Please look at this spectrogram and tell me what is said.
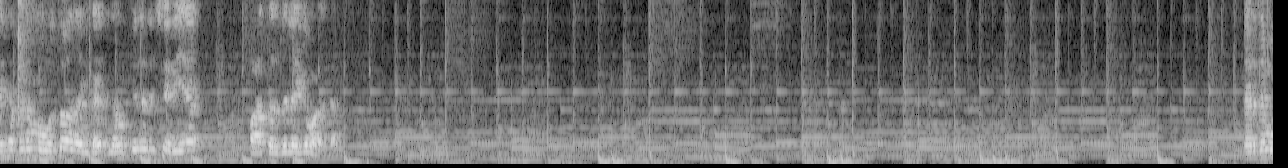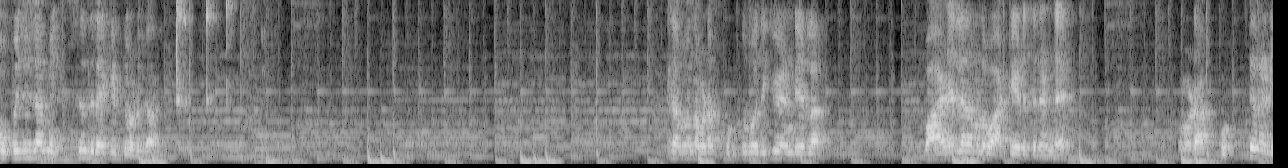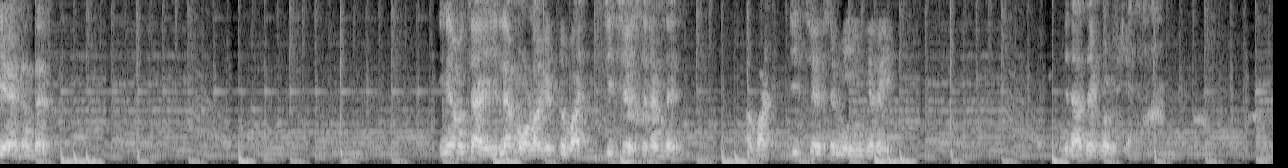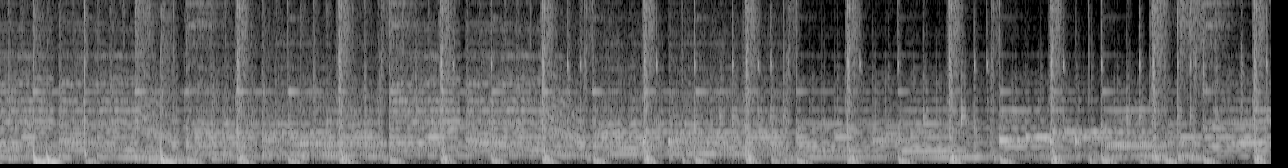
ഇത് മൂത്ത് വന്നിട്ടുണ്ട്. നമുക്കിതൊരു ചെറിയ പാത്രത്തിലേക്ക് മാറ്റാം. നേരത്തെ മൂപ്പിച്ച് മിക്സ് ഇതിലേക്ക് ഇട്ട് കൊടുക്കാം. അപ്പോൾ നമ്മുടെ പുട്ടുപൊതിക്ക് വേണ്ടിയുള്ള വാഴയില നമ്മൾ വാട്ടിയെടുത്തിട്ടുണ്ട്. നമ്മുടെ പുട്ട് റെഡി ആയിട്ടുണ്ട്. ഇനി നമുക്ക് അയില മുളകിട്ട് വറ്റിച്ച് വെച്ചിട്ടുണ്ട്. ആ വറ്റിച്ച് വെച്ച മീൻകറി ഇതിനകത്തേക്ക് ഒഴിക്കാം.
